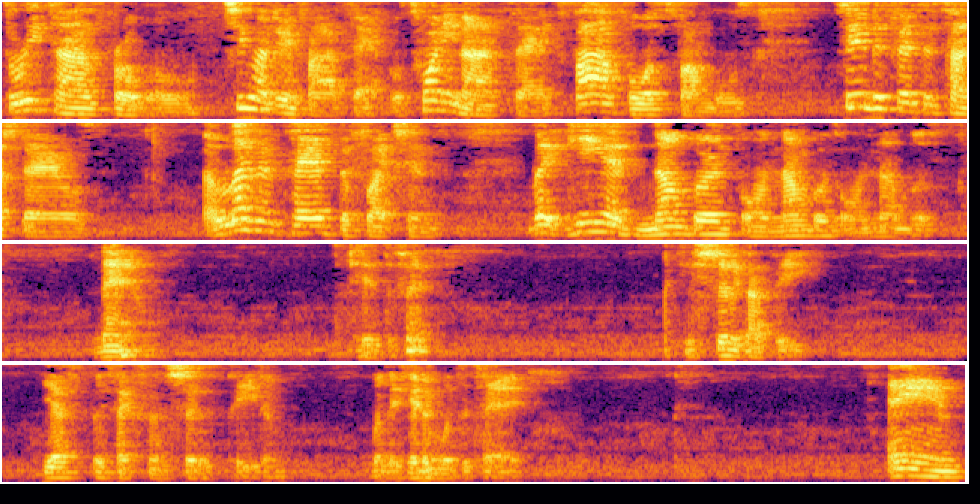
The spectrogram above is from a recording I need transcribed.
Three times Pro Bowl, 205 tackles, 29 sacks, 5 forced fumbles, 2 defensive touchdowns, 11 pass deflections. Like, he has numbers on numbers on numbers. Now, his defense. He should have got paid. Yes, the Texans should have paid him, but they hit him with the tag. And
